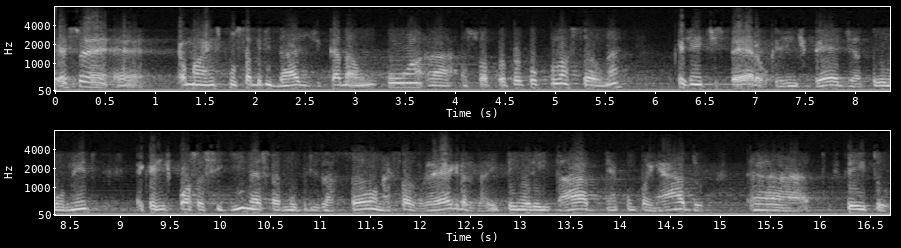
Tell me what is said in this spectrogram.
essa é, é, é, uma responsabilidade de cada um com a, a, sua própria população, né? O que a gente espera, o que a gente pede a todo momento é que a gente possa seguir nessa mobilização, nessas regras, aí tem orientado, tem acompanhado, ah, feito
